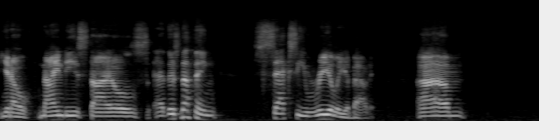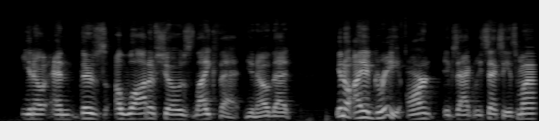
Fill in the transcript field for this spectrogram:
you know, '90s styles. Uh, there's nothing sexy really about it. Um, you know, and there's a lot of shows like that. You know that you know, I agree, aren't exactly sexy. It's my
